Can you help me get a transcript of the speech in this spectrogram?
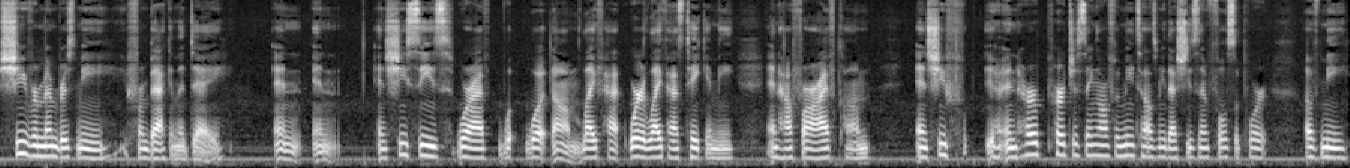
she remembers me from back in the day, and and and she sees where I've what, what um life had where life has taken me, and how far I've come, and she and her purchasing off of me tells me that she's in full support of me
